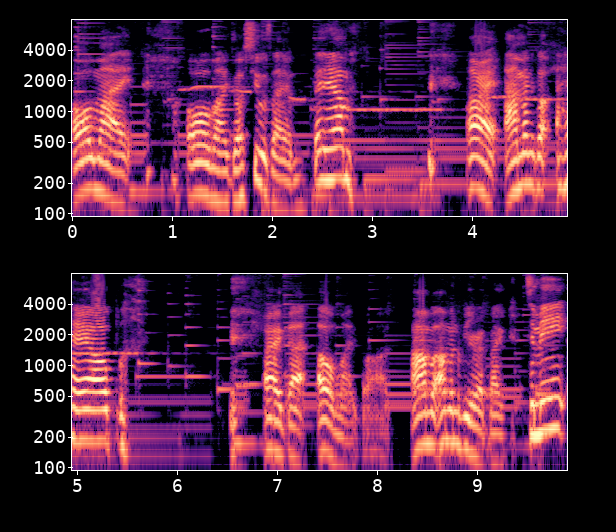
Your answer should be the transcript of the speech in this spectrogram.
Oh my, oh my gosh, she was like, bam. Alright, I'm gonna go help. Alright, God. Oh my god. I'm, I'm gonna be right back. Timmy,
